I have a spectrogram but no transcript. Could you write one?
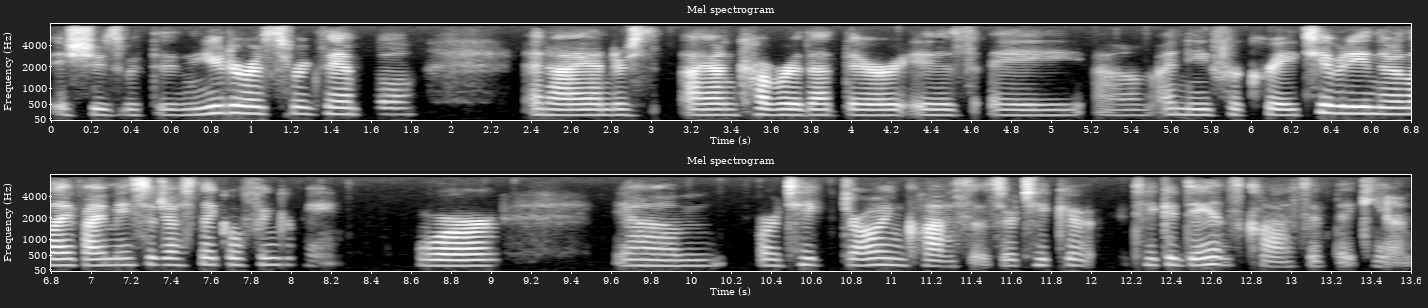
issues within the uterus, for example, and I under, I uncover that there is a um, a need for creativity in their life, I may suggest they go finger paint or um, or take drawing classes or take a take a dance class if they can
